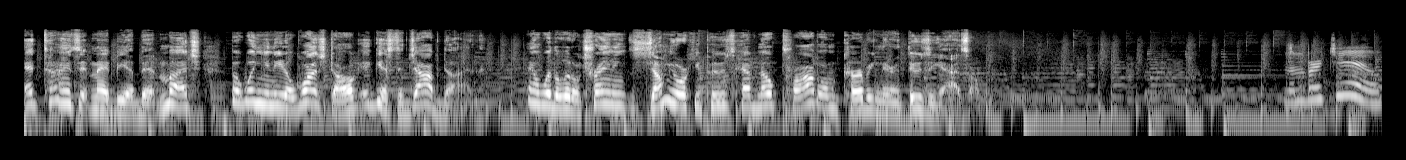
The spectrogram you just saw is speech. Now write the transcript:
At times it may be a bit much, but when you need a watchdog, it gets the job done. And with a little training, some Yorkie Poos have no problem curbing their enthusiasm. Number 2.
